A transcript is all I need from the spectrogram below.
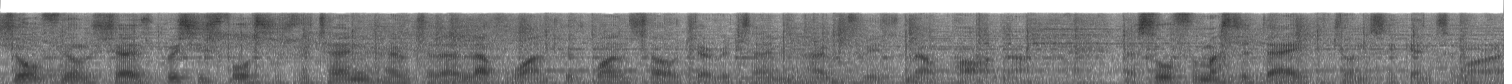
Short film shows British forces returning home to their loved ones with one soldier returning home to his male partner. That's all from us today. Join us again tomorrow.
